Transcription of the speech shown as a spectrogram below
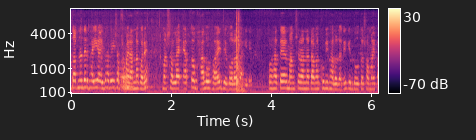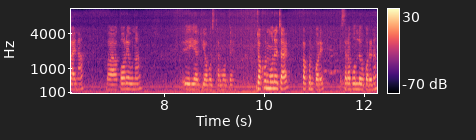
তো আপনাদের ভাইয়া এইভাবেই সবসময় রান্না করে। মাসাল্লাহ এত ভালো হয় যে বলার বাহিরে। ওর হাতের মাংস রান্নাটা আমার খুবই ভালো লাগে, কিন্তু ও তো সময় পায় না বা করেও না। এই আর কি অবস্থার মধ্যে। যখন মনে চায়, তখন করে। এছাড়া বললেও করে না।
